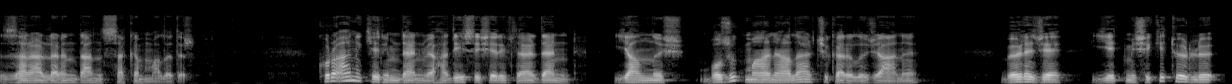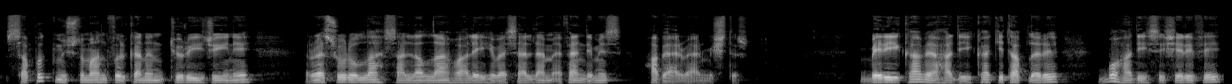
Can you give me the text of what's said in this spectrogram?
zararlarından sakınmalıdır. Kur'an-ı Kerim'den ve hadis-i şeriflerden yanlış, bozuk manalar çıkarılacağını, böylece 72 türlü sapık Müslüman fırkanın türüyeceğini Resulullah sallallahu aleyhi ve sellem efendimiz haber vermiştir. Berika ve Hadika kitapları bu hadisi şerifi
